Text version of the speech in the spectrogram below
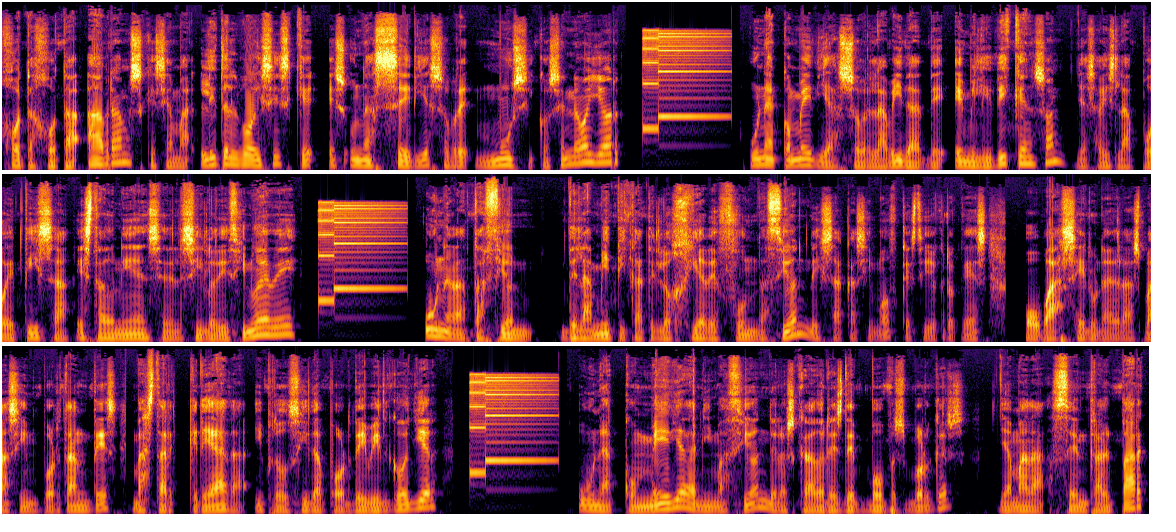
JJ Abrams que se llama Little Voices, que es una serie sobre músicos en Nueva York. Una comedia sobre la vida de Emily Dickinson, ya sabéis, la poetisa estadounidense del siglo XIX una adaptación de la mítica trilogía de Fundación de Isaac Asimov, que este yo creo que es o va a ser una de las más importantes, va a estar creada y producida por David Goyer, una comedia de animación de los creadores de Bob's Burgers llamada Central Park,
